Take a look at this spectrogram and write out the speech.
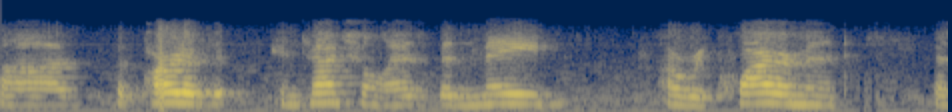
uh, the part of intentional has been made a requirement as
